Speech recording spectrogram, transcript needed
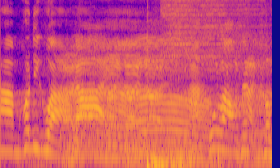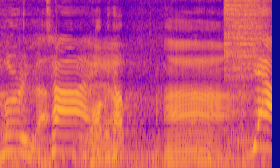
ตามเขาดีกว่าได้ได้ได้พวกเราถนัด cover อยู่แล้วใช่พร้อมไหมครับ อ่าอย่า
